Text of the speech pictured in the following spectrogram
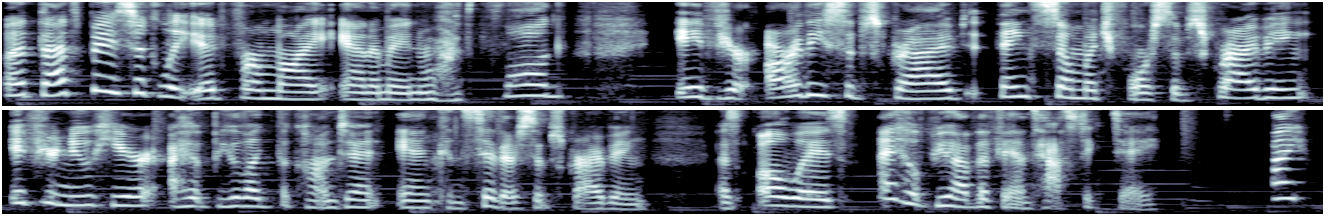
But that's basically it for my Anime North vlog. If you're already subscribed, thanks so much for subscribing. If you're new here, I hope you like the content and consider subscribing. As always, I hope you have a fantastic day. Bye!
